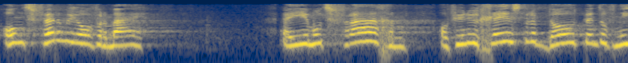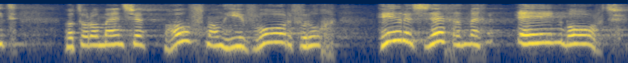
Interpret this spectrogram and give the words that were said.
ontferm u over mij. En je moet vragen of je nu geestelijk dood bent of niet, wat de Romeinse hoofdman hiervoor vroeg. Heere, zeg het met één woord.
